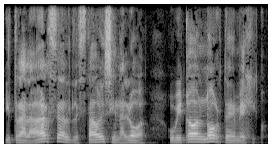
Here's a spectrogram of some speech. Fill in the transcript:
y trasladarse al estado de Sinaloa, ubicado al norte de México.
